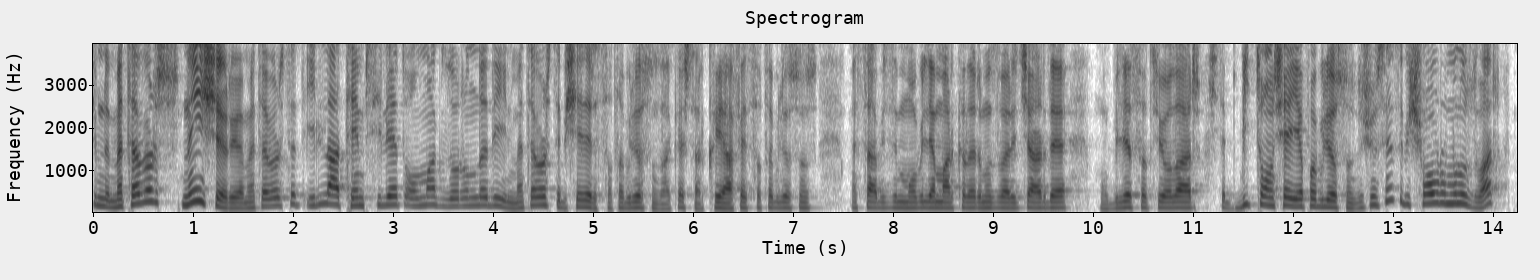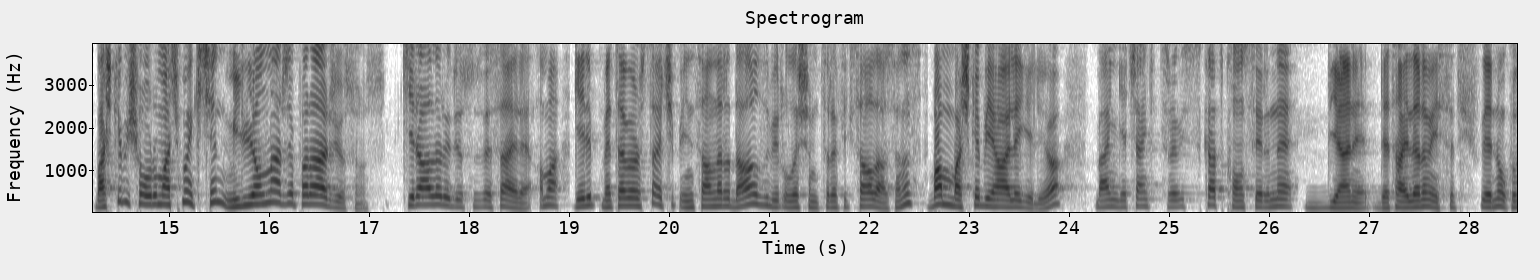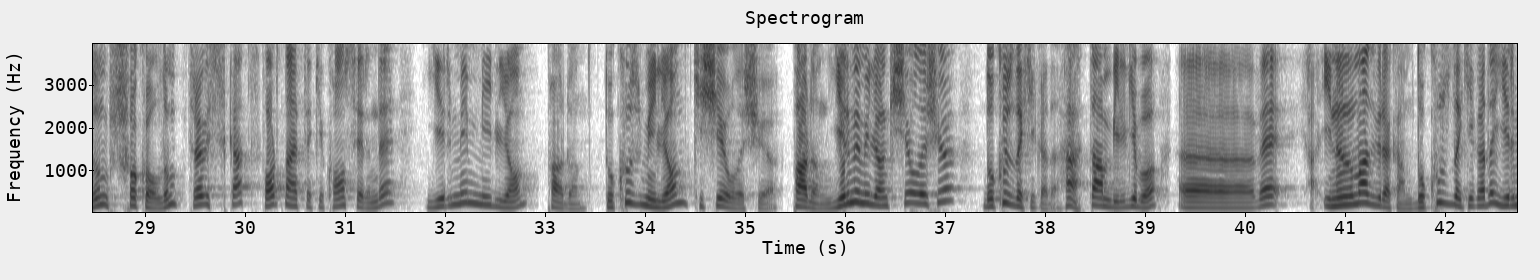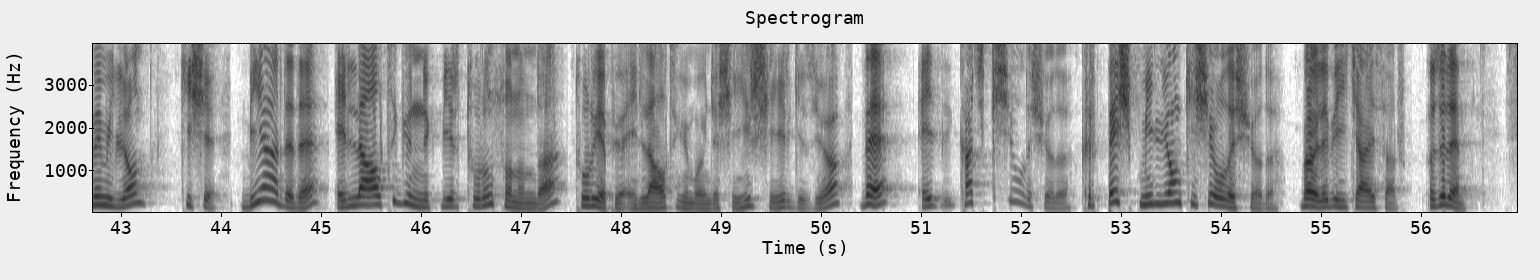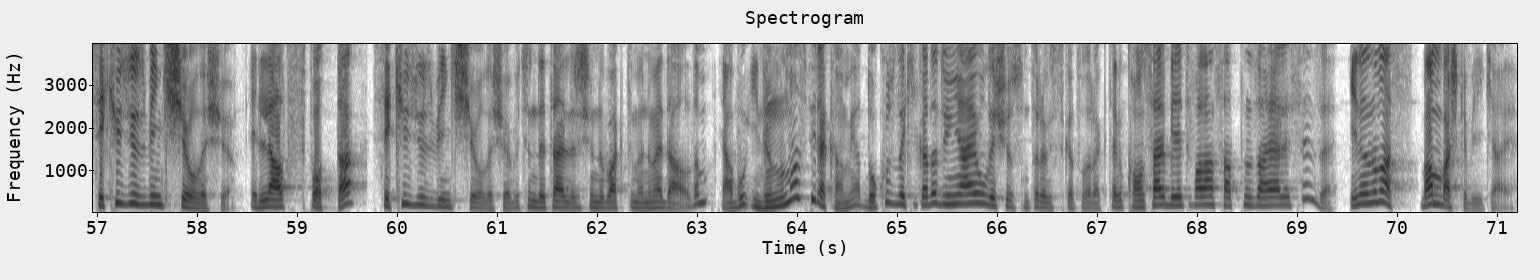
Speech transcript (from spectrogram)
Şimdi Metaverse ne işe yarıyor? Metaverse'de illa temsiliyet olmak zorunda değil. Metaverse'de bir şeyleri satabiliyorsunuz arkadaşlar. Kıyafet satabiliyorsunuz. Mesela bizim mobilya markalarımız var içeride. Mobilya satıyorlar. İşte bir ton şey yapabiliyorsunuz. Düşünsenize bir showroom'unuz var. Başka bir showroom açmak için milyonlarca para harcıyorsunuz kiralar ödüyorsunuz vesaire. Ama gelip Metaverse'de açıp insanlara daha hızlı bir ulaşım, trafik sağlarsanız bambaşka bir hale geliyor. Ben geçenki Travis Scott konserine yani detaylarını ve istatistiklerini okudum. Şok oldum. Travis Scott Fortnite'daki konserinde 20 milyon pardon 9 milyon kişiye ulaşıyor. Pardon 20 milyon kişiye ulaşıyor 9 dakikada. Ha tam bilgi bu. Ee, ve inanılmaz bir rakam. 9 dakikada 20 milyon kişi. Bir yerde de 56 günlük bir turun sonunda tur yapıyor. 56 gün boyunca şehir şehir geziyor ve el, kaç kişiye ulaşıyordu? 45 milyon kişiye ulaşıyordu. Böyle bir hikayesi var. Özür dilerim. 800 bin kişiye ulaşıyor. 56 spotta 800 bin kişiye ulaşıyor. Bütün detayları şimdi baktım önüme de aldım. Ya bu inanılmaz bir rakam ya. 9 dakikada dünyaya ulaşıyorsun Travis Scott olarak. Tabi konser bileti falan sattığınızı hayal etsenize. İnanılmaz. Bambaşka bir hikaye.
